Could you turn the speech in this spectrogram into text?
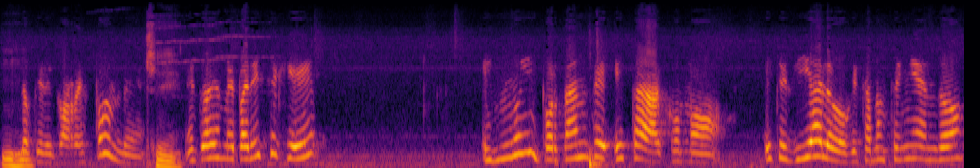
lo que le corresponde. Entonces me parece que es muy importante esta como este diálogo que estamos teniendo,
